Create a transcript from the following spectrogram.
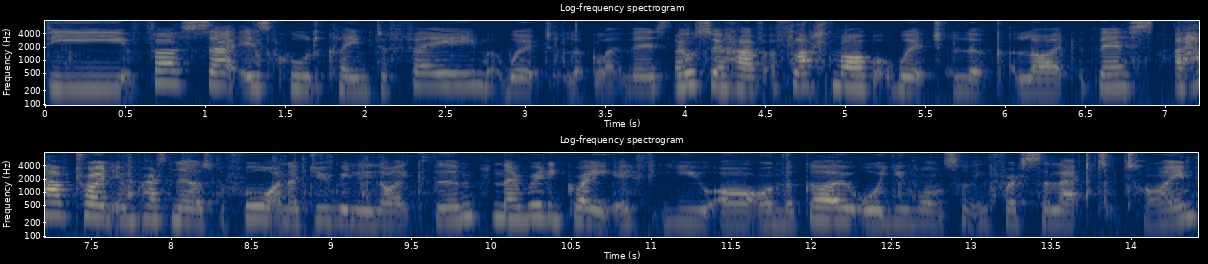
the first set is called Claim to Fame which look like this. I also have a Flash Mob which look like this. I have tried Impress nails before and I do really like them and they're really great if you are on the go or you want something for a select time.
